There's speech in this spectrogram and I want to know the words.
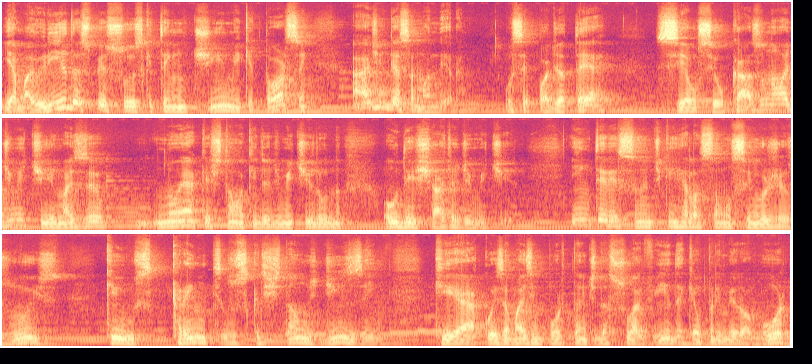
E a maioria das pessoas que tem um time, que torcem, agem dessa maneira. Você pode até se é o seu caso, não admitir, mas eu, não é a questão aqui de admitir ou, ou deixar de admitir. E interessante que em relação ao Senhor Jesus, que os crentes, os cristãos dizem que é a coisa mais importante da sua vida, que é o primeiro amor,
